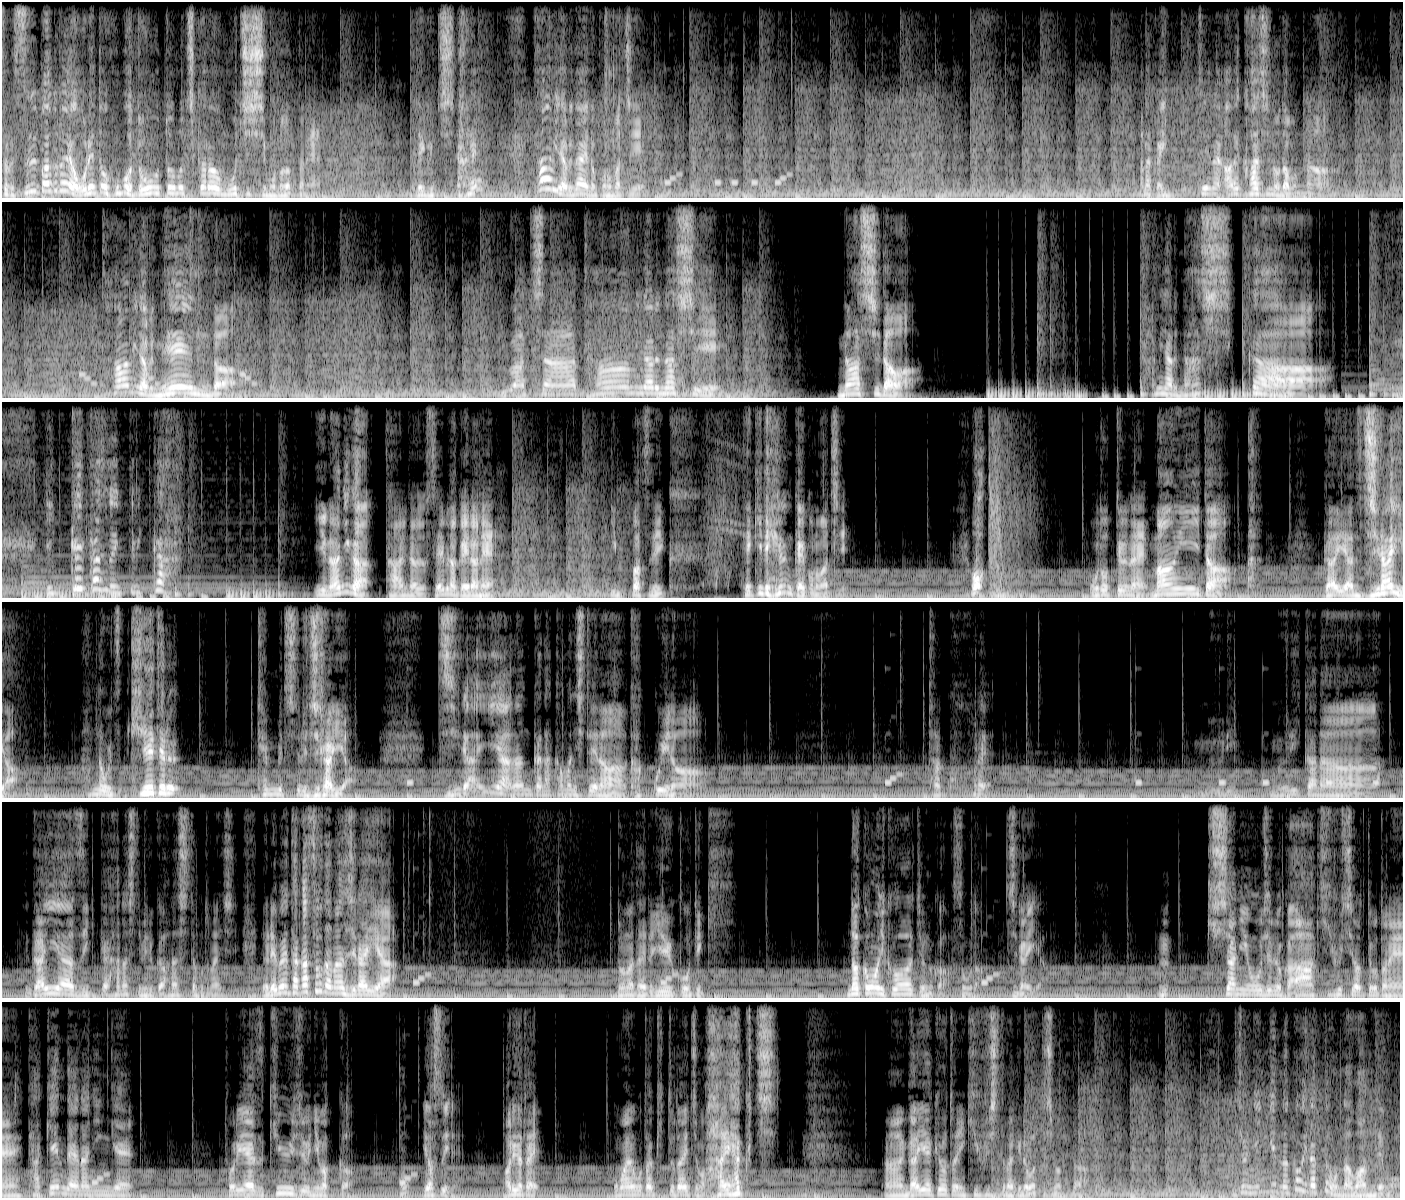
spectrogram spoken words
そうかスーパードライは俺とほぼ同等の力を持ちし者だったね。出口。あれ？ターミナルないの？この街。あなんか行ってない。あれカジノだもんな。ターミナルねえんだ。うわちゃーターミナルなし。なしだわ。ターミナルなしか。一回カジノ行ってみっか。いや何がターミナルセーブなんかいらねえ。一発で行く。敵出るんかいこの街。お踊ってるね。マンイーター。ガイアジライアなんだこいつ。消えてる。点滅してるジライアジライアなんか仲間にしてえな。かっこいいな。ただこれ。無理無理かな。ガイアーズ一回話してみるか。話したことないし。レベル高そうだなジライアどなたで友好的？仲間に加われてるのか？そうだ。ジライアん？記者に応じるのか？ああ寄付しろってことね。高えんだよな人間。とりあえず92ワッカお？安いね。ありがたい。お前のことはきっと大地も。早口。あガイア京都に寄付しただけで終わってしまった。一応人間仲間になったもんなワンでも。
